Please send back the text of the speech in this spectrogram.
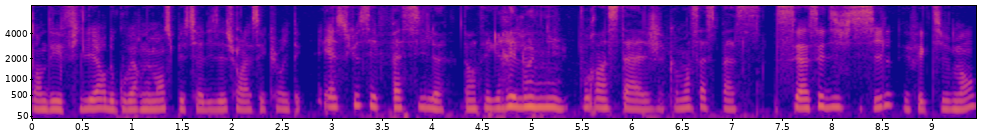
dans des filières de gouvernement spécialisées sur la sécurité. Et est-ce que c'est facile d'intégrer l'ONU pour un stage? Comment ça se passe? C'est assez difficile, effectivement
